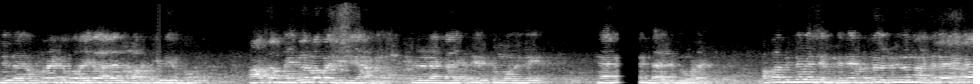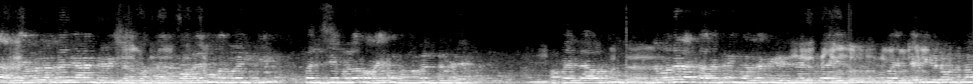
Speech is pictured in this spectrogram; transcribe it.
വിദ്യാഭ്യാസമായിട്ട് കുറേ കാലം വർക്ക് ചെയ്തിരുന്നു. ആ സമയത്തുള്ള പരിചയമാണ്. ഒരു രണ്ടായിരത്തി എട്ട് മുതൽ ഞാൻ ഉണ്ടായിരുന്നു ഇവിടെ. അപ്പൊ അതിന്റെ പരിചയം. പിന്നെ ഇവിടുത്തെ ഒരു നാട്ടുകാരൊക്കെ അറിയാമെന്ന് ഞാൻ എന്റെ വിശ്വാസം കുറെ മുഖങ്ങൾ എനിക്ക് പരിചയമുള്ള കുറെ മുഖങ്ങളുണ്ട് ഇവിടെ. അപ്പൊ എല്ലാവർക്കും ഇതുപോലെ ഒരു അക്കാദമി നിങ്ങളുടെ അപ്പൊ എന്റെ വീട് ഇവിടുന്ന്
